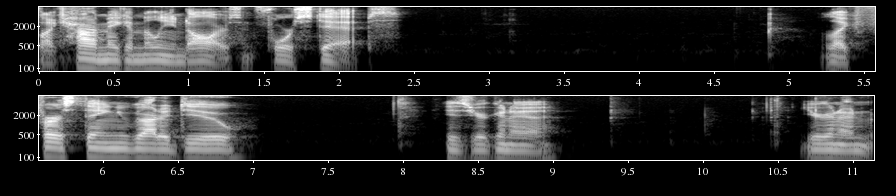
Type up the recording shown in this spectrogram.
like how to make a million dollars in four steps like first thing you got to do is you're gonna you're gonna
